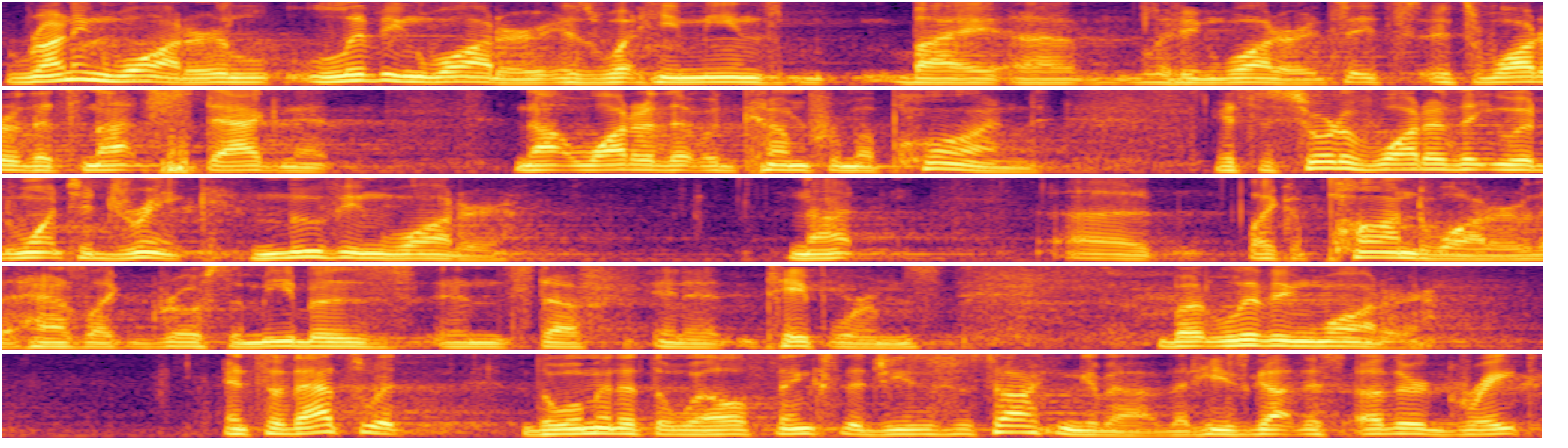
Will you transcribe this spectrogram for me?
Running water, living water, is what he means by uh, living water. It's, it's, it's water that's not stagnant, not water that would come from a pond. It's the sort of water that you would want to drink, moving water, not uh, like a pond water that has like gross amoebas and stuff in it, tapeworms, but living water. And so that's what the woman at the well thinks that Jesus is talking about, that he's got this other great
